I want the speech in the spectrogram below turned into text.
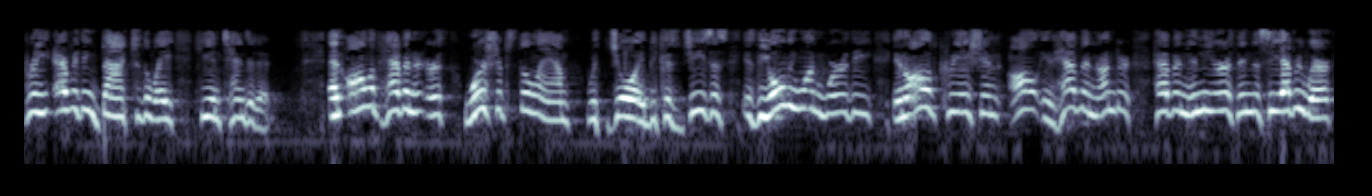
bring everything back to the way he intended it. And all of heaven and earth worships the Lamb with joy because Jesus is the only one worthy in all of creation, all in heaven, under heaven, in the earth, in the sea, everywhere,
